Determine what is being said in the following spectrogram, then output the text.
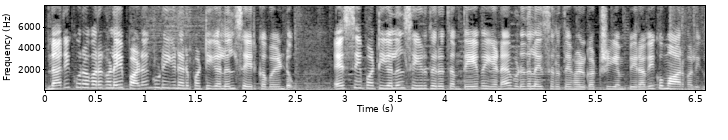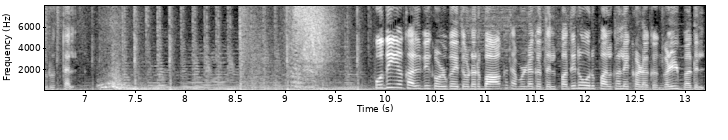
நரிக்குறவர்களை பழங்குடியினர் பட்டியலில் சேர்க்க வேண்டும். எஸ்சி பட்டியலில் சீர்திருத்தம் தேவை என விடுதலை சிறுத்தைகள் கட்சி எம்பி ரவிக்குமார் வலியுறுத்தல். புதிய கல்விக் கொள்கை தொடர்பாக தமிழகத்தில் பதினோரு பல்கலைக்கழகங்கள் பதில்.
